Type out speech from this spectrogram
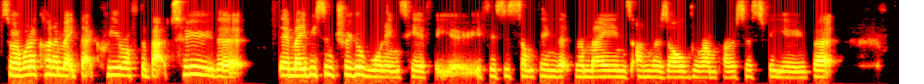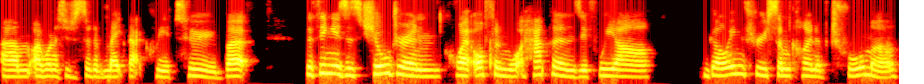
So I want to kind of make that clear off the bat too that there may be some trigger warnings here for you if this is something that remains unresolved or unprocessed for you. But um, I wanted to just sort of make that clear too. But the thing is as children quite often what happens if we are going through some kind of trauma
